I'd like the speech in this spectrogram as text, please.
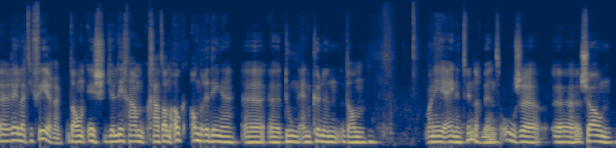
uh, relativeren. Dan is je lichaam gaat dan ook andere dingen doen en kunnen dan wanneer je 21 bent. Onze zoon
